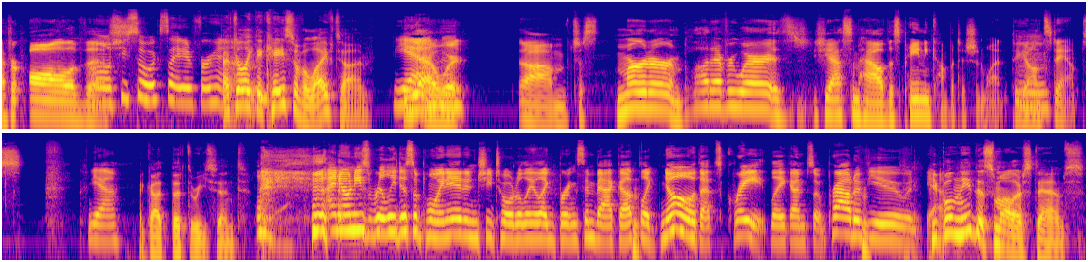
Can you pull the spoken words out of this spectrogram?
after all of this. Oh, she's so excited for him. After like the case of a lifetime. yeah, yeah, where um just murder and blood everywhere. Is she asked him how this painting competition went to get Mm-hmm. on stamps. yeah. I got the three cent. I know, and he's really disappointed, and she totally like brings him back up, like, no, that's great. Like, I'm so proud of you. And yeah. People need the smaller stamps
